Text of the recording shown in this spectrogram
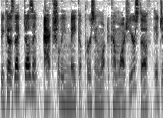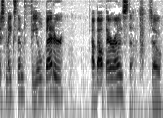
because that doesn't actually make a person want to come watch your stuff. It just makes them feel better about their own stuff. So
